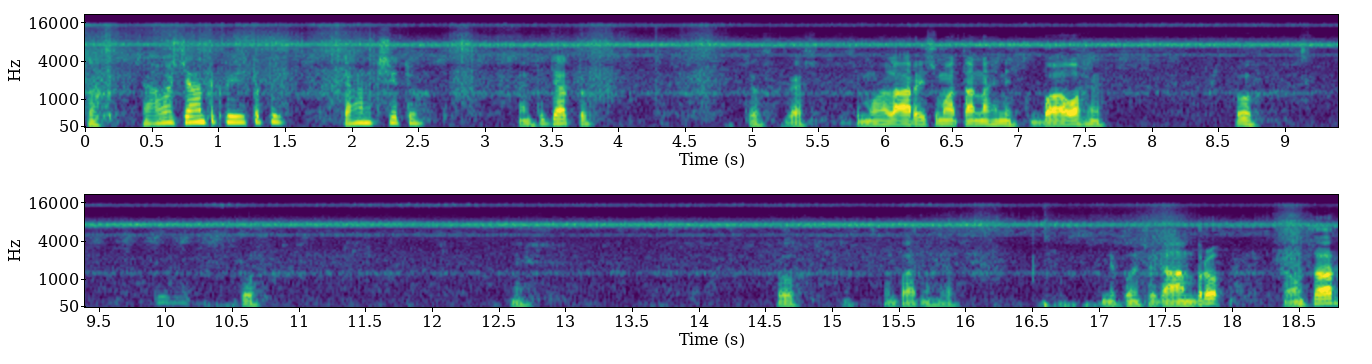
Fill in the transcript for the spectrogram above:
Tuh, awas jangan tepi tepi. Jangan ke situ. Nanti jatuh. Tuh guys semua lari semua tanah ini ke bawah nih. Uh. Tuh. Nih. Tuh tempatnya guys ini pun sudah ambruk longsor.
